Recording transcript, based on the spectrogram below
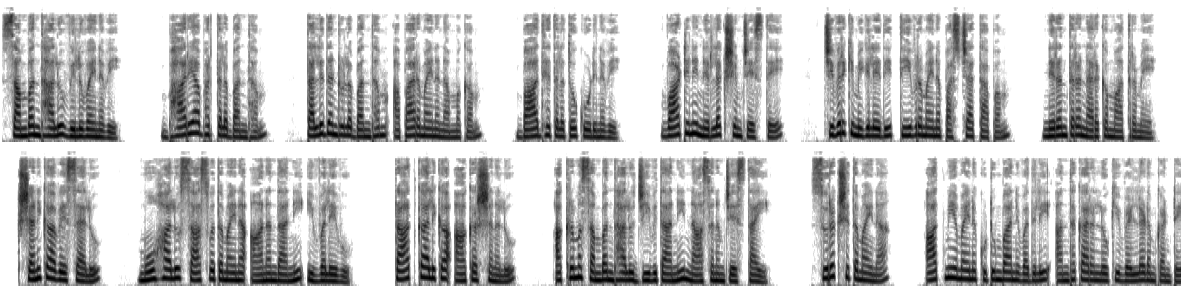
సంబంధాలు విలువైనవి. భార్యాభర్తల బంధం తల్లిదండ్రుల బంధం అపారమైన నమ్మకం బాధ్యతలతో కూడినవి. వాటిని నిర్లక్ష్యం చేస్తే చివరికి మిగిలేది తీవ్రమైన పశ్చాత్తాపం నిరంతర నరకం మాత్రమే. క్షణికావేశాలు మోహాలు శాశ్వతమైన ఆనందాన్ని ఇవ్వలేవు. తాత్కాలిక ఆకర్షణలు అక్రమ సంబంధాలు జీవితాన్ని నాశనం చేస్తాయి. సురక్షితమైన ఆత్మీయమైన కుటుంబాన్ని వదిలి అంధకారంలోకి వెళ్ళడం కంటే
